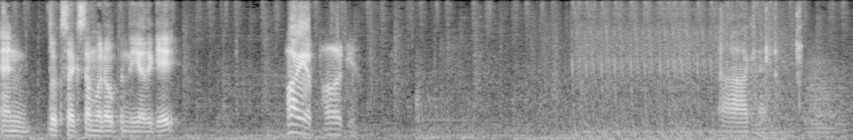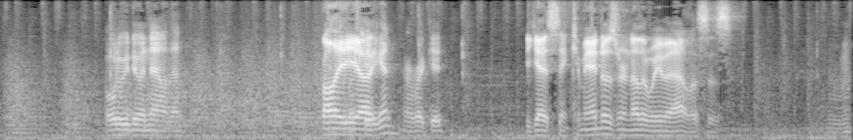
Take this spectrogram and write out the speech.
And looks like someone opened the other gate. Probably a pug. Ah, okay. What are we doing now then? Probably, Left uh, again or right gate? you guys think commandos are another wave of atlases? Mhm.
